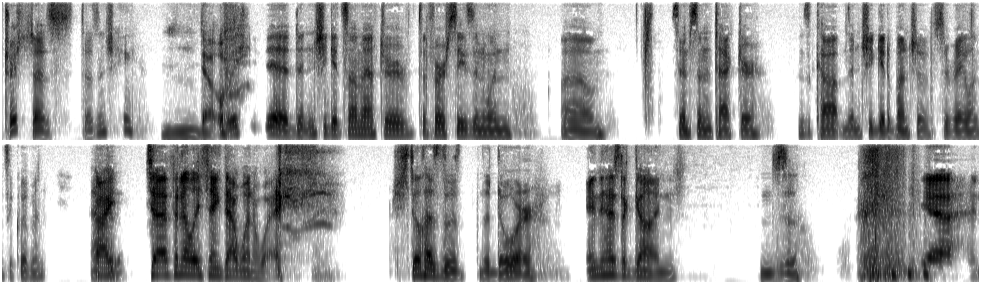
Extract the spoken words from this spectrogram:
Trish does, doesn't she? No. she did. Didn't she get some after the first season when um, Simpson attacked her as a cop? Didn't she get a bunch of surveillance equipment? I that? definitely think that went away. She still has the the door. and it has the gun. Z- Yeah.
